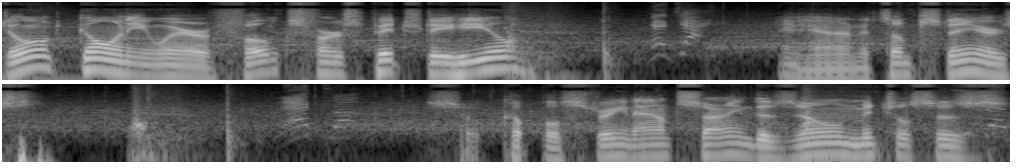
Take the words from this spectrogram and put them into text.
Don't go anywhere, folks. First pitch to Heel. And it's upstairs. So a couple straight outside the zone. Mitchell says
